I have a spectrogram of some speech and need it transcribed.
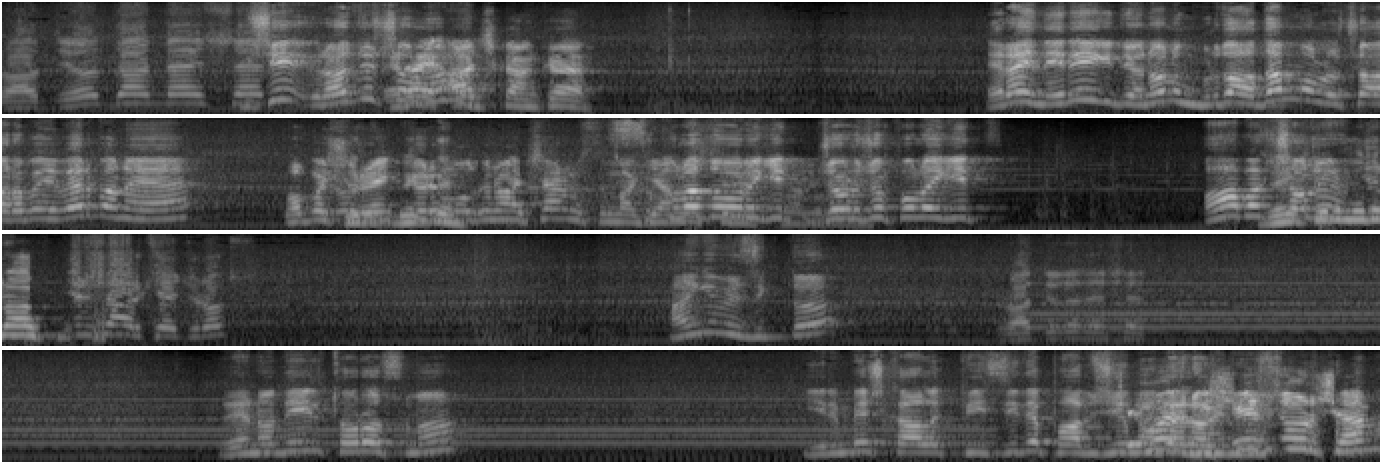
Radyoda neşet. Bir şey radyo Eray çalıyor. oğlum. aç kanka. Eray nereye gidiyorsun oğlum? Burada adam mı olur? Şu arabayı ver bana ya. Baba şu Dur, renk bekle. körü modunu açar mısın bak Sukula yanlış doğru sürüyorsun git. arabayı. Giorgio Polo git. Aa bak Renk çalıyor. körü modunu aç. Gir şarkıya Jurox. Hangi müzikti o? Radyoda neşet. Renault değil Toros mu? 25K'lık PC'de PUBG Mobile Kemal bir oynuyor. şey soracağım.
